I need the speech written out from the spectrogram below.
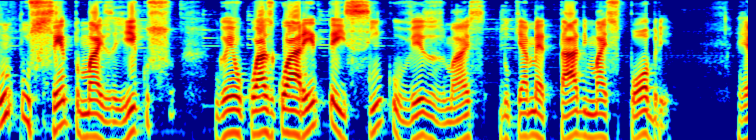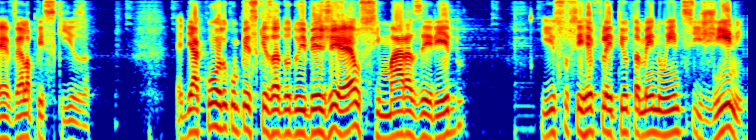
1% mais ricos ganham quase 45 vezes mais do que a metade mais pobre, revela a pesquisa. É de acordo com o pesquisador do IBGE, o Simar Azeredo, isso se refletiu também no índice Gini,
